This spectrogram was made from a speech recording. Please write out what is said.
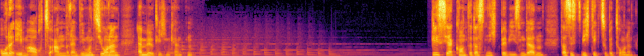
oder eben auch zu anderen Dimensionen ermöglichen könnten. Bisher konnte das nicht bewiesen werden, das ist wichtig zu betonen.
